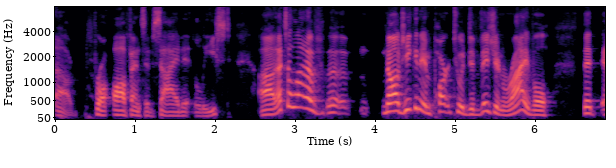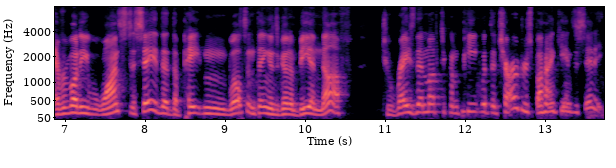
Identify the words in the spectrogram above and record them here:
uh, for offensive side, at least. Uh, that's a lot of uh, knowledge he can impart to a division rival that everybody wants to say that the Payton Wilson thing is going to be enough to raise them up to compete with the Chargers behind Kansas City.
